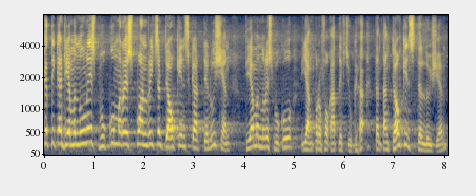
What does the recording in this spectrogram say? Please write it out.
Ketika dia menulis buku merespon Richard Dawkins God Delusion, dia menulis buku yang provokatif juga tentang Dawkins Delusion.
